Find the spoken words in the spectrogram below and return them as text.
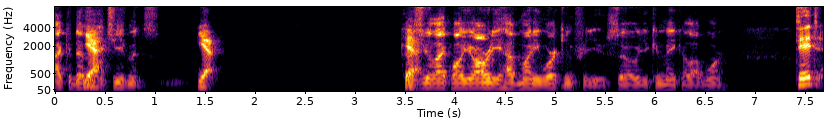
academic yeah. achievements. Yeah. Because yeah. you're like, well, you already have money working for you, so you can make a lot more. Did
